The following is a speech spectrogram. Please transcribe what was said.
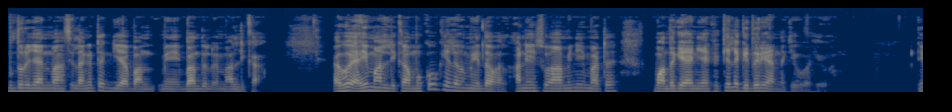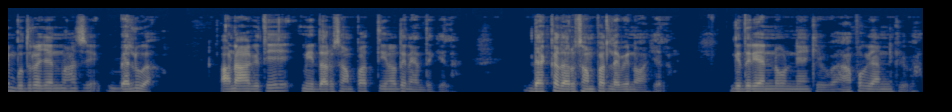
බුදුරජාන් වහන්සේ ළඟට ගියා බන්- මේ බන්දුල මල්ලිකා. අහුව ඇයි මල්ලිකා මොකෝ කියලා මේ දවල්. අනේ ස්වාමිනී මට වඳ ගෑණියක කියලා ගෙදර යන්න කිව්වා කිව්වා. ඉතින් බුදුරජාන් වහන්සේ බැලුවා අනාගතයේ මේ දරු සම්පත් තියෙනවද නැද්ද කියලා. දැක්ක දරු සම්පත් ලැබෙනවා කියලා. ගෙදර යන්න ඕනේ නැහැ කිව්වා. ආපහු යන්න කිව්වා.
